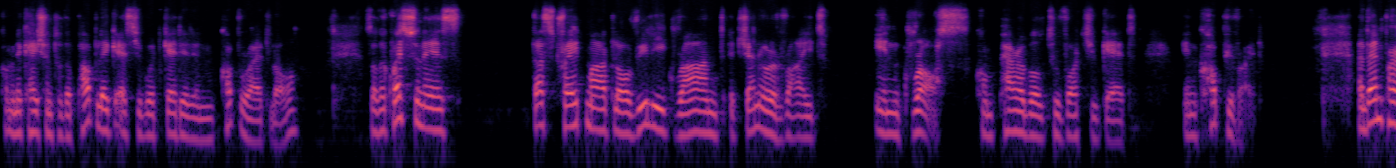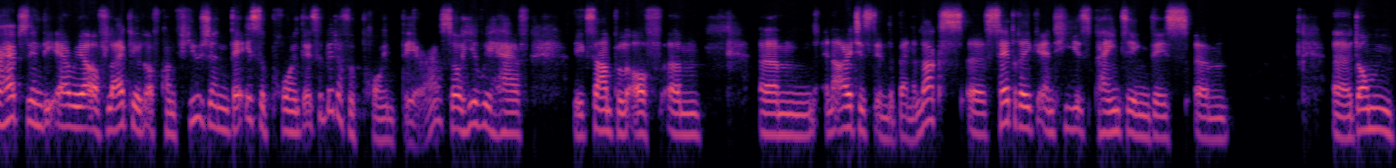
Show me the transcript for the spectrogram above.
communication to the public as you would get it in copyright law. So the question is, does trademark law really grant a general right in gross comparable to what you get in copyright? And then perhaps in the area of likelihood of confusion, there is a point, there's a bit of a point there. So here we have the example of um, um, an artist in the Benelux, uh, Cedric, and he is painting this um, uh, Dom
